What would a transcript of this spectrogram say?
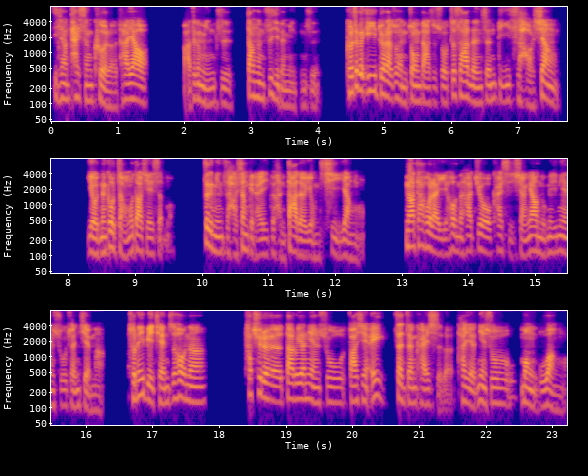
印象太深刻了，他要把这个名字当成自己的名字。可这个意义对他来说很重大，是说这是他人生第一次，好像有能够掌握到些什么。这个名字好像给他一个很大的勇气一样哦。那他回来以后呢，他就开始想要努力念书存钱嘛。存了一笔钱之后呢，他去了大陆要念书，发现哎，战争开始了，他也念书梦无望哦。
